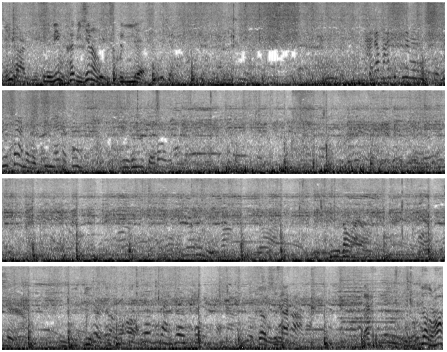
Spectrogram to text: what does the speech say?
没法比，你没有可比性，亏呀！拿着麻将片，我们饭呢，我去买点饭，我给你找到。你干嘛呀？你就记着这个啊。要十三，来，要多少？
